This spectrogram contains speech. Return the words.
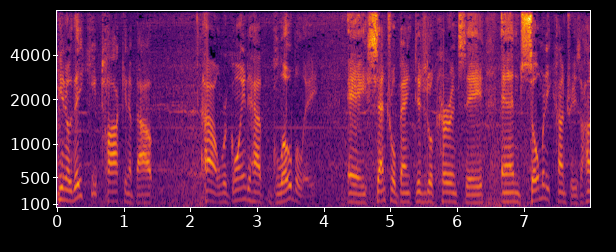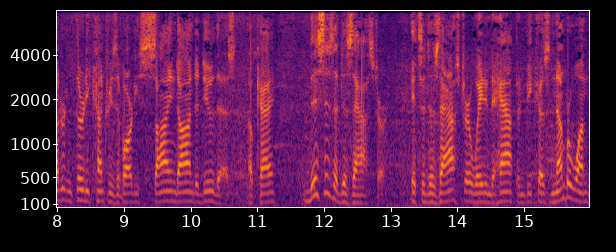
You know, they keep talking about how we're going to have globally a central bank digital currency, and so many countries, 130 countries, have already signed on to do this. Okay? This is a disaster. It's a disaster waiting to happen because, number one,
